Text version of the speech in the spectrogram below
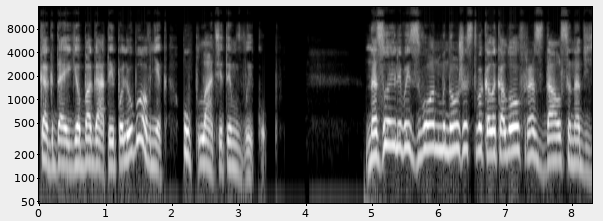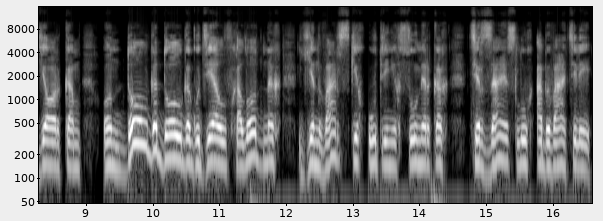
когда ее богатый полюбовник уплатит им выкуп. Назойливый звон множества колоколов раздался над Йорком. Он долго-долго гудел в холодных январских утренних сумерках, терзая слух обывателей,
